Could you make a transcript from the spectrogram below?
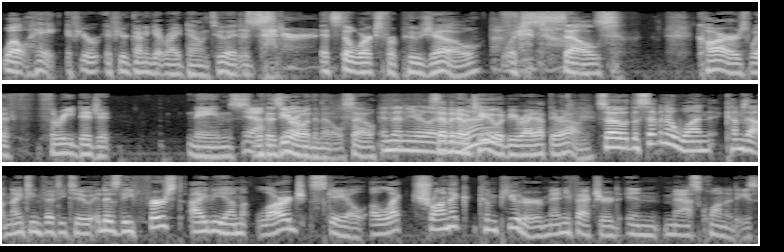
Well, hey, if you're if you're going to get right down to it, it's, Saturn. it still works for Peugeot, which Phantom. sells cars with three digit names Yeah, with a zero yeah. in the middle. So And then you're like, 702 "What?" would be right up their alley. So the 701 comes out in 1952. It is the first IBM large-scale electronic computer manufactured in mass quantities.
